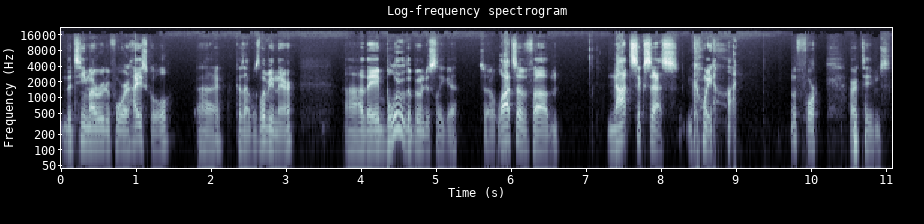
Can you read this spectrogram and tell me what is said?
the team I rooted for in high school because I was living there. Uh, they blew the Bundesliga, so lots of um, not success going on for our teams.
